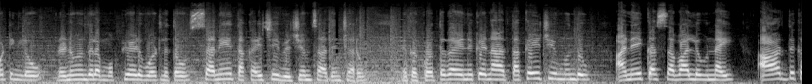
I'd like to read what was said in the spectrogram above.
ఓటింగ్లో రెండు వందల ముప్పై ఏడు ఓట్లతో సనే తకైచి విజయం సాధించారు. ఇక కొత్తగా ఎన్నికైన తకైచి ముందు అనేక సవాళ్ళు ఉన్నాయి. ఆర్థిక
